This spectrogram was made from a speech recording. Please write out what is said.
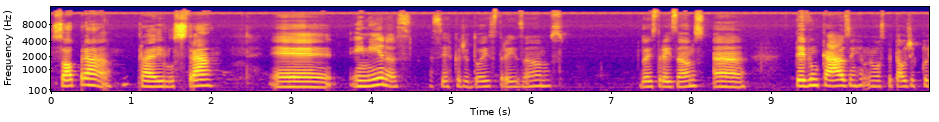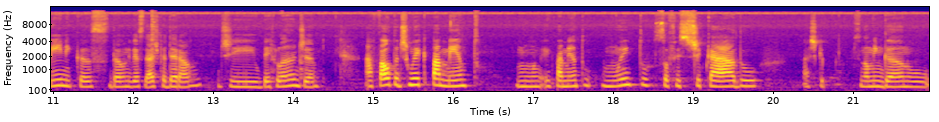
só para ilustrar, é, em Minas, há cerca de dois, três anos, dois, três anos, é, teve um caso em, no Hospital de Clínicas da Universidade Federal de Uberlândia, a falta de um equipamento, um equipamento muito sofisticado, acho que se não me engano,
